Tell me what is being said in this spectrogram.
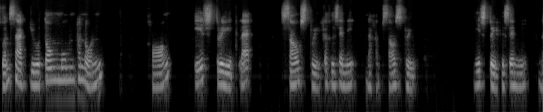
สวนสัตว์อยู่ตรงมุมถนนของ East Street และ South Street ก็คือเส้นนี้นะครับ South Street East Street คือเส้นนี้เ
